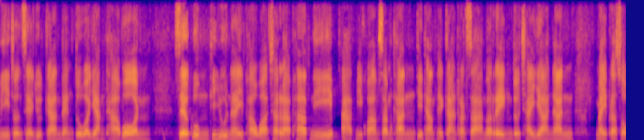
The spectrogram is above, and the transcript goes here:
มีจนเซลล์หยุดการแบ่งตัวอย่างถาวร เซลล์กลุ่มที่อยู่ในภาวะชราภาพนี้อาจมีความสำคัญที่ทำให้การรักษามะเร็งโดยใช้ยานั้น ไม่ประสบ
